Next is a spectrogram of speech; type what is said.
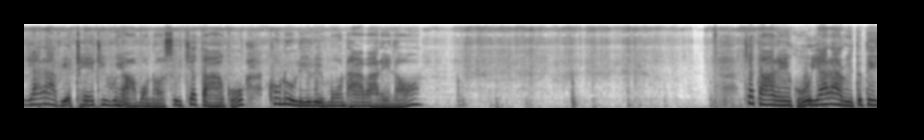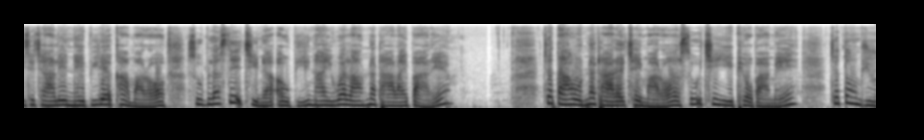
အရတာတွေအထဲထိဝင်အောင်ပေါ့နော်စူချက်သားကိုအခုလိုလေးတွေမွန်းထားပါတယ်နော်ချက်သားတွေကိုအရတာတွေတတိချာချာလေးနေပြီးတဲ့အခါမှာတော့စူပလတ်စတစ်အချီနဲ့အုပ်ပြီးနိုင်ဝက်လောင်းနှက်ထားလိုက်ပါတယ် ချက်သားကိုနှက်ထားတဲ့အချိန်မှာတော့စူးအချင်းကြီးဖြော်ပါမယ်။ချက်သွန်ဖြူ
